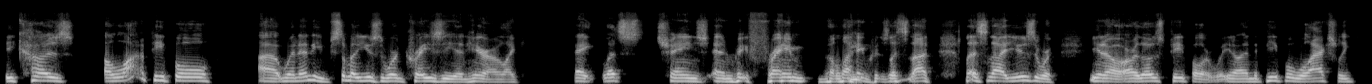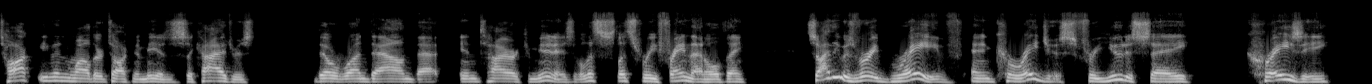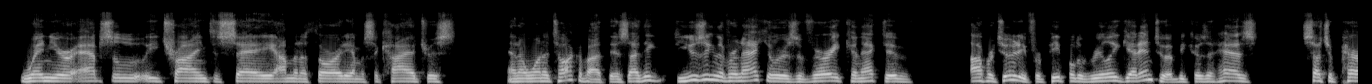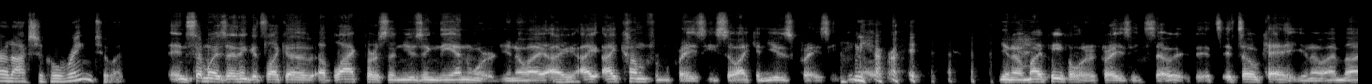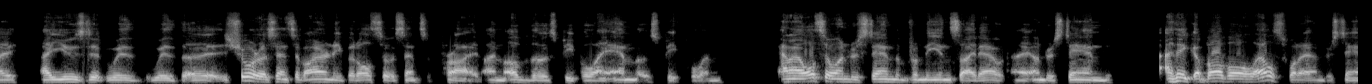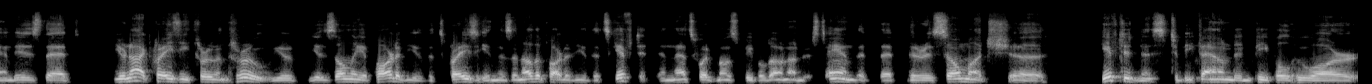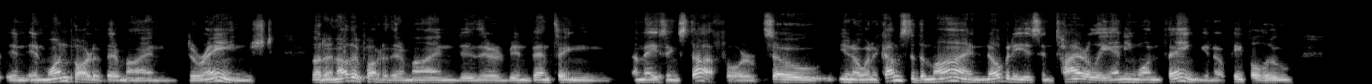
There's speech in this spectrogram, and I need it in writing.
because a lot of people, uh, when any somebody used the word crazy in here, I'm like, "Hey, let's change and reframe the mm. language. Let's not let's not use the word." You know, are those people, or you know, and the people will actually talk even while they're talking to me as a psychiatrist. They'll run down that entire community. So, well, let's let's reframe that whole thing. So I think it was very brave and courageous for you to say, crazy when you're absolutely trying to say, I'm an authority, I'm a psychiatrist, and I want to talk about this. I think using the vernacular is a very connective opportunity for people to really get into it because it has such a paradoxical ring to it. in some ways, I think it's like a, a black person using the N word. You know, I, I, mm-hmm. I, come from crazy, so I can use crazy. You know? yeah, right. you know, my people are crazy, so it's it's okay. You know, I'm I I use it with with uh, sure a sense of irony, but also a sense of pride. I'm of those people. I am those people, and and I also understand them from the inside out. I understand. I think above all else, what I understand is that you're not crazy through and through. You're, there's only a part of you that's crazy, and there's another part of you that's gifted, and that's what most people don't understand. That that there is so much uh, giftedness to be found in people who are in in one part of their mind deranged, but another part of their mind they're inventing amazing stuff or so you know when it comes to the mind nobody is entirely any one thing you know people who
